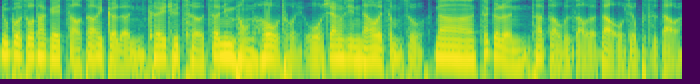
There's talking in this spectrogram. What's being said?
如果说他可以找到一个人可以去扯郑运鹏的后腿，我相信他会这么做。那这个人他找不找得到，我就不知道了。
